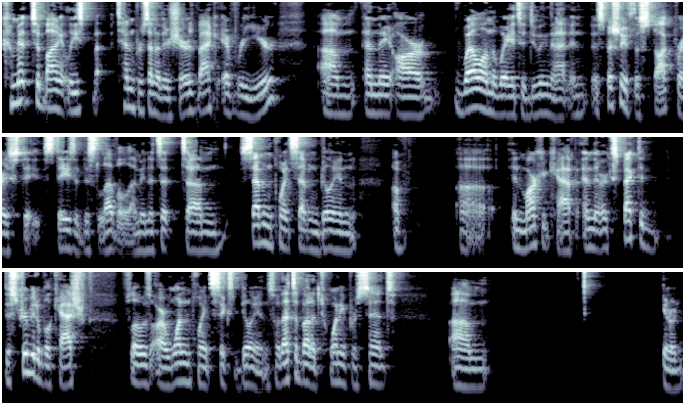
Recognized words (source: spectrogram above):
commit to buying at least 10% of their shares back every year. Um, and they are well on the way to doing that. And especially if the stock price stay, stays at this level. I mean, it's at um, 7.7 billion of uh, in market cap, and their expected distributable cash flows are 1.6 billion. So that's about a 20%, um, you know,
